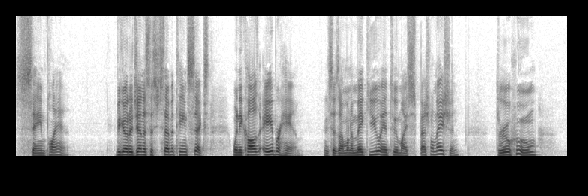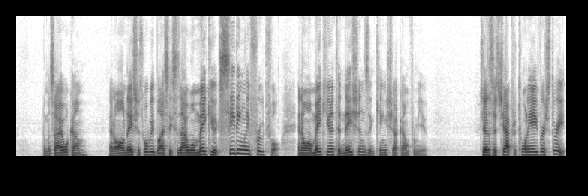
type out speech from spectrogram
Same plan. If you go to Genesis 17 6, when he calls Abraham, he says, I'm going to make you into my special nation through whom the Messiah will come and all nations will be blessed. He says, I will make you exceedingly fruitful, and I will make you into nations, and kings shall come from you. Genesis chapter 28, verse 3.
